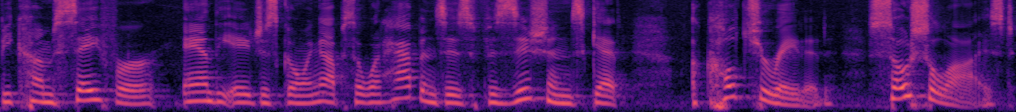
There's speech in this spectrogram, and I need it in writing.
become safer and the age is going up. So what happens is physicians get acculturated, socialized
